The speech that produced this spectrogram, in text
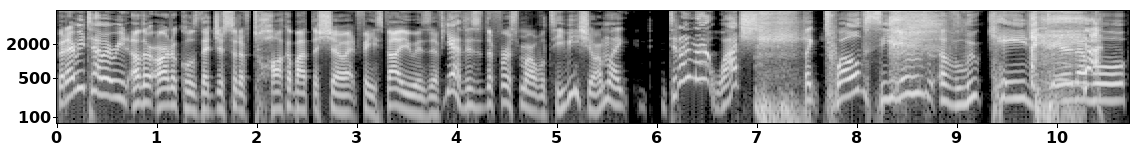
But every time I read other articles that just sort of talk about the show at face value as if, yeah, this is the first Marvel TV show, I'm like, did I not watch like 12 seasons of Luke Cage, Daredevil,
